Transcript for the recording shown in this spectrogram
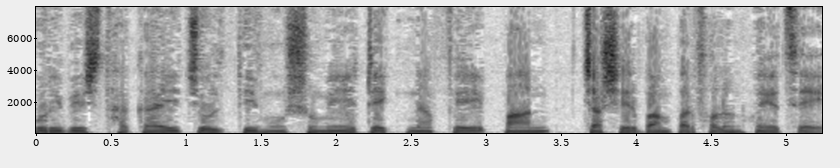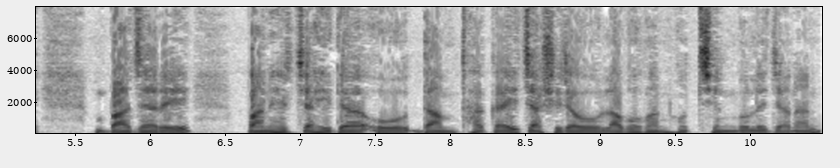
পরিবেশ থাকায় চলতি মৌসুমে টেকনাফে পান চাষের বাম্পার ফলন হয়েছে। বাজারে পানের চাহিদা ও দাম থাকায় চাষিরাও লাভবান হচ্ছেন বলে জানান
